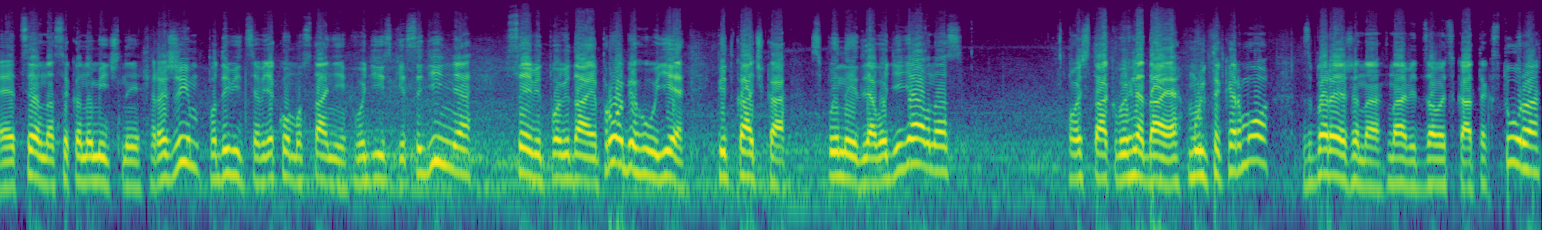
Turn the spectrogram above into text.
Е, Це в нас економічний режим. Подивіться, в якому стані водійське сидіння. Все відповідає пробігу. Є підкачка спини для водія в нас. Ось так виглядає мультикермо, збережена навіть заводська текстура.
